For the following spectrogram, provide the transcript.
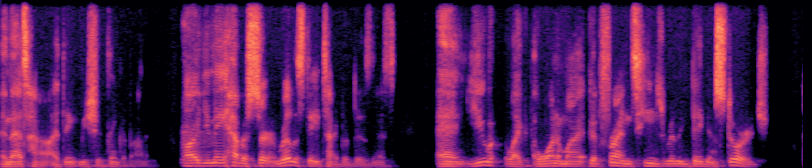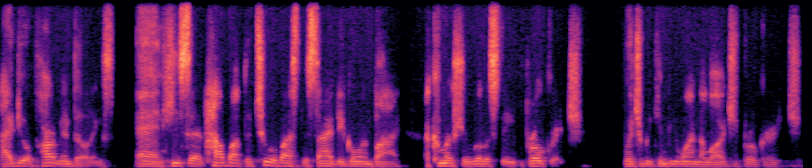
And that's how I think we should think about it. Or you may have a certain real estate type of business. And you, like one of my good friends, he's really big in storage. I do apartment buildings. And he said, How about the two of us decide to go and buy a commercial real estate brokerage, which we can be one of the largest brokerage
